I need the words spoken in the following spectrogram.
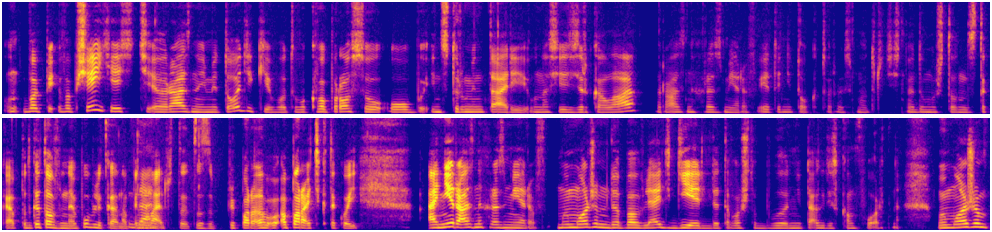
Вообще есть э, разные методики. Вот к вопросу об инструментарии. У нас есть зеркала разных размеров. И это не то, которое смотритесь. Но я думаю, что у нас такая подготовленная публика, она Да. понимает, что это за препара- аппаратик такой. Они разных размеров. Мы можем добавлять гель для того, чтобы было не так дискомфортно. Мы можем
